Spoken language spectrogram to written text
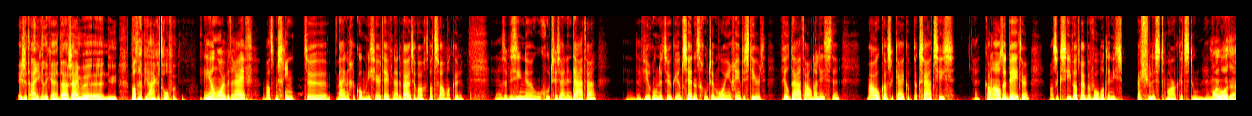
is het eigenlijk. Hè? Daar zijn we eh, nu. Wat heb je aangetroffen? Een heel mooi bedrijf, wat misschien te weinig gecommuniceerd heeft naar de buitenwacht, wat ze allemaal kunnen. Hè, Als we zien eh, hoe goed ze zijn in data, eh, daar heeft Jeroen natuurlijk ontzettend goed en mooi in geïnvesteerd. Veel data-analysten, maar ook als ik kijk op taxaties, kan altijd beter. Maar als ik zie wat wij bijvoorbeeld in die specialist markets doen, hè, Mooi woord, hè?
